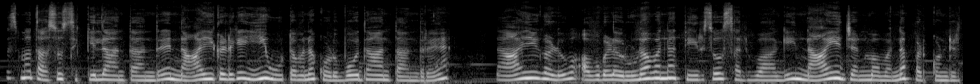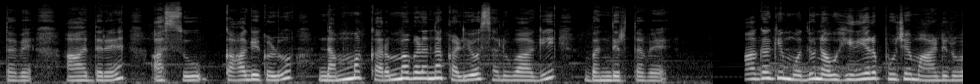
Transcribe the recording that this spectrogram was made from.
ಅಕಸ್ಮಾತ್ ಹಸು ಸಿಕ್ಕಿಲ್ಲ ಅಂತ ಅಂದರೆ ನಾಯಿಗಳಿಗೆ ಈ ಊಟವನ್ನು ಕೊಡ್ಬೋದಾ ಅಂತ ಅಂದರೆ ನಾಯಿಗಳು ಅವುಗಳ ಋಣವನ್ನು ತೀರಿಸೋ ಸಲುವಾಗಿ ನಾಯಿ ಜನ್ಮವನ್ನು ಪಡ್ಕೊಂಡಿರ್ತವೆ. ಆದರೆ ಹಸು, ಕಾಗೆಗಳು ನಮ್ಮ ಕರ್ಮಗಳನ್ನು ಕಳೆಯೋ ಸಲುವಾಗಿ ಬಂದಿರ್ತವೆ. ಹಾಗಾಗಿ ಮೊದಲು ನಾವು ಹಿರಿಯರ ಪೂಜೆ ಮಾಡಿರುವ,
